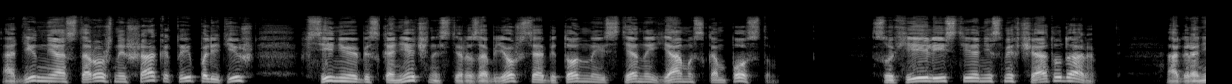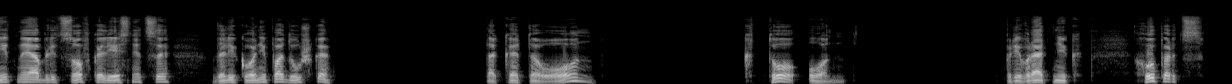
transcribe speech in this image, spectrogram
Один неосторожный шаг, и ты полетишь в синюю бесконечность и разобьешься о бетонные стены ямы с компостом. Сухие листья не смягчат удара, а гранитная облицовка лестницы далеко не подушка. Так это он? Кто он? Привратник Хупертс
